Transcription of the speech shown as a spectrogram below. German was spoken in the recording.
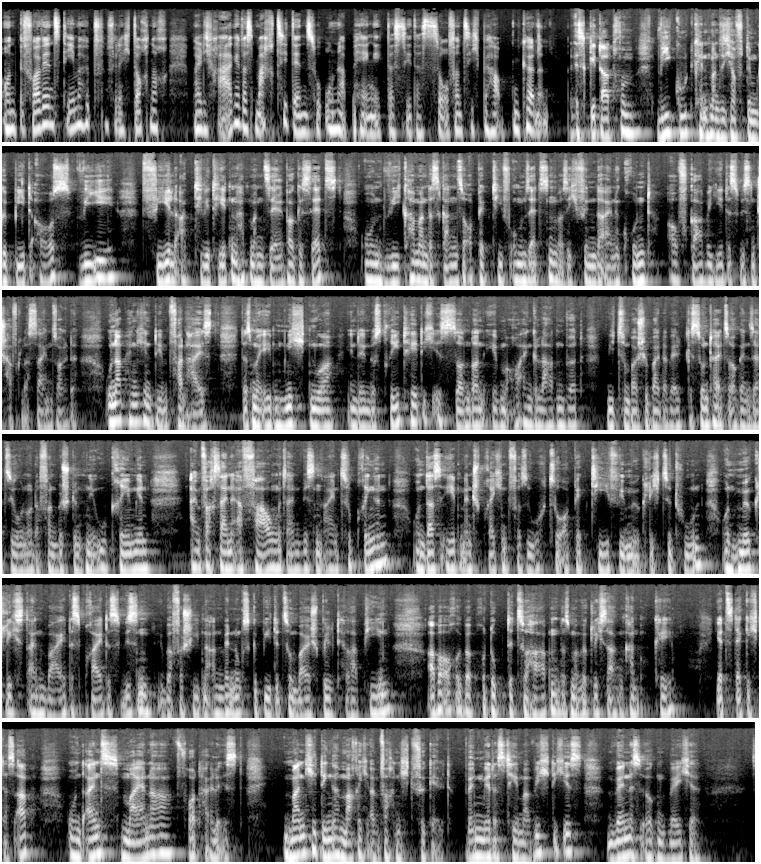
Und bevor wir ins Thema hüpfen, vielleicht doch noch mal die Frage, was macht Sie denn so unabhängig, dass Sie das so von sich behaupten können? Es geht darum, wie gut kennt man sich auf dem Gebiet aus, wie viele Aktivitäten hat man selber gesetzt und wie kann man das Ganze objektiv umsetzen, was ich finde eine Grundaufgabe jedes Wissenschaftlers sein sollte. Unabhängig in dem Fall heißt, dass man eben nicht nur in der Industrie tätig ist, sondern eben auch eingeladen wird, wie zum Beispiel bei der Weltgesundheitsorganisation oder von bestimmten EU-Gremien, einfach seine Erfahrungen, sein Wissen einzubringen und das eben entsprechend versucht, so objektiv wie möglich zu tun und möglichst ein weites, breites Wissen über verschiedene Anwendungsgebiete, zum Beispiel Therapien, aber auch über Produkte zu haben, dass man wirklich sagen kann, okay, jetzt decke ich das ab. Und eins meiner Vorteile ist, manche Dinge mache ich einfach nicht für Geld. Wenn mir das Thema wichtig ist, wenn es irgendwelche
